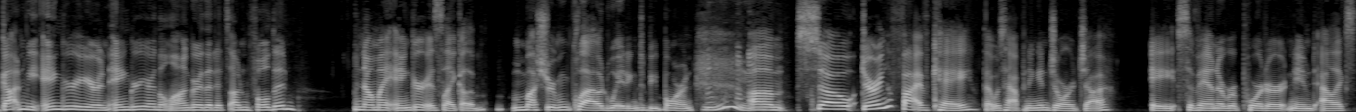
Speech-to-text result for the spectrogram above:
gotten me angrier and angrier the longer that it's unfolded. Now my anger is like a mushroom cloud waiting to be born. Um, so during a 5K that was happening in Georgia, a Savannah reporter named Alex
